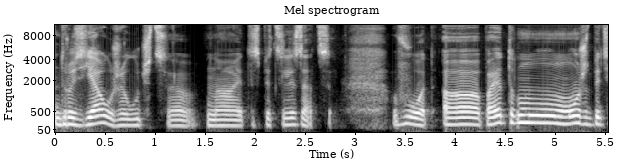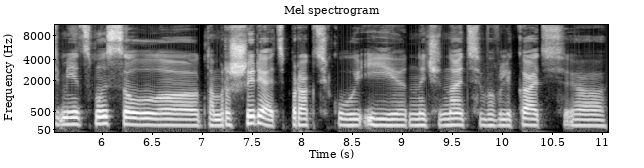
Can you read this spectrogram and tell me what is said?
друзья уже учатся на этой специализации. Вот. А поэтому, может быть, имеет смысл э, там, расширять практику и начинать вовлекать, э,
